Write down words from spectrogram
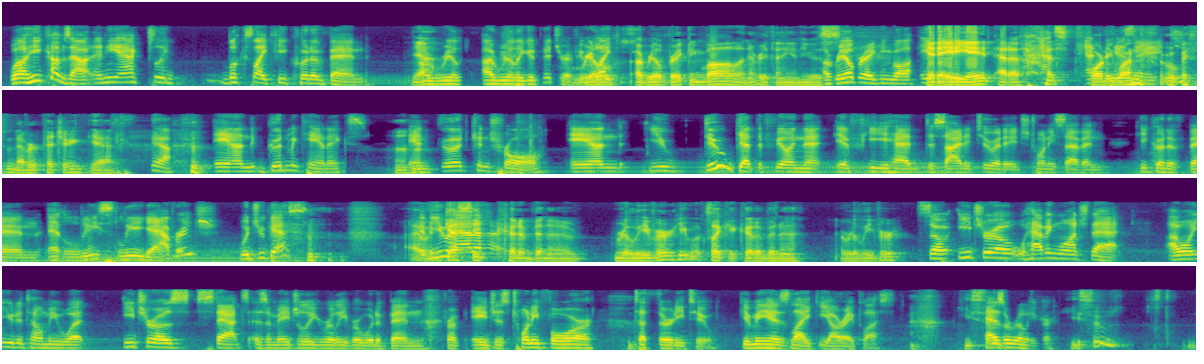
Well, he comes out and he actually looks like he could have been yeah. a really a really good pitcher. If he real, like a real breaking ball and everything, and he was a real breaking ball. Hit 88 at a at, 41 with never pitching. Yeah, yeah, and good mechanics uh-huh. and good control. And you do get the feeling that if he had decided to at age 27, he could have been at least league average. Would you guess? I if would you guess he a, could have been a reliever. He looks like he could have been a a reliever. So Ichiro, having watched that, I want you to tell me what Ichiro's stats as a major league reliever would have been from ages 24 to 32. Give me his like ERA plus. He's so, as a reliever. He's so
